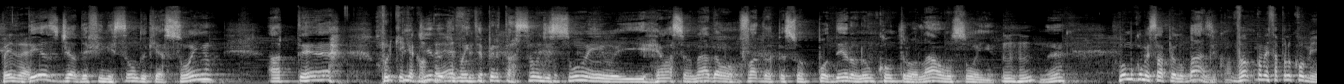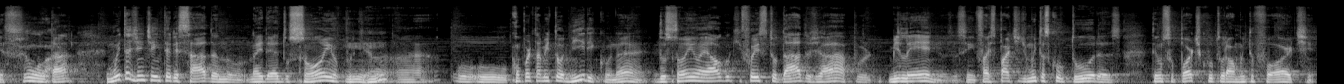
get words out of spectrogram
pois é. Desde a definição do que é sonho até Por o que que pedido de acontece? uma interpretação de sonho e relacionada ao fato da pessoa poder ou não controlar um sonho. Uhum. Né? Vamos começar pelo básico? Vamos começar pelo começo. Vamos lá. Tá? Muita gente é interessada no- na ideia do sonho, porque Uhum. ah, o, o comportamento onírico né, do sonho é algo que foi estudado já por milênios, assim, faz parte de muitas culturas, tem um suporte cultural muito forte.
